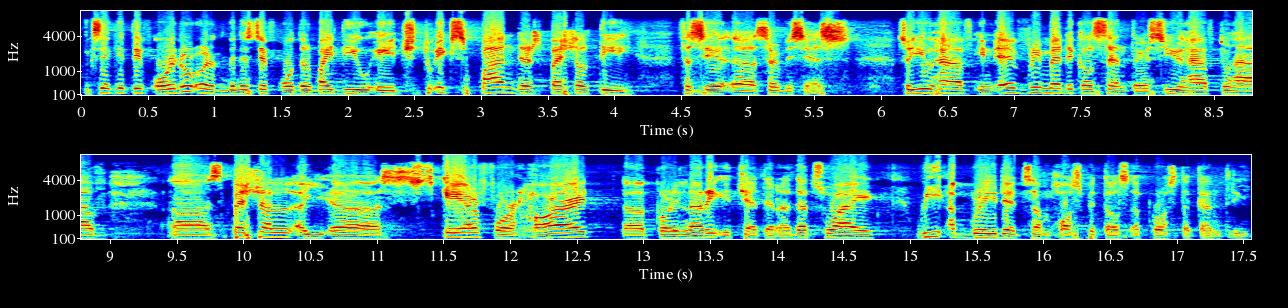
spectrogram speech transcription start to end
executive order or administrative order by DOH to expand their specialty uh, services. So you have, in every medical centers, you have to have uh, special uh, uh, care for heart, uh, coronary, etc. That's why we upgraded some hospitals across the country.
